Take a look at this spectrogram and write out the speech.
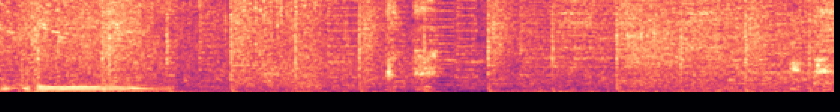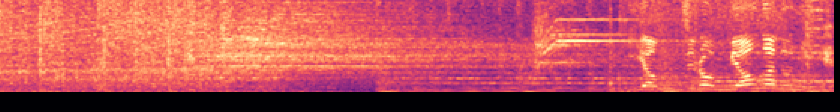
오. 영지로 명하노니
